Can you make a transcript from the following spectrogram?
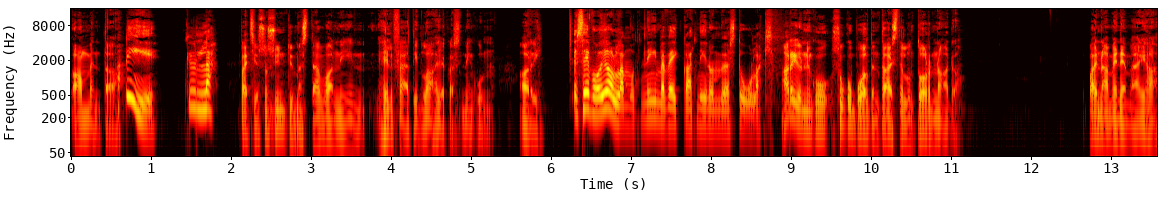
ammentaa. Niin, kyllä. Paitsi jos on syntymästään vaan niin helfäätin lahjakas niin kuin Ari. Se voi olla, mutta niin mä veikkaan, että niin on myös Tuulakin. Ari on niin kuin sukupuolten taistelun tornado. Painaa menemään ihan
